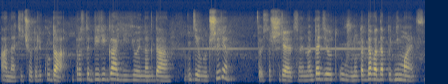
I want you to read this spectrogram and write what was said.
она течет или куда. Просто берега ее иногда делают шире, то есть расширяются, а иногда делают уже, но тогда вода поднимается.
